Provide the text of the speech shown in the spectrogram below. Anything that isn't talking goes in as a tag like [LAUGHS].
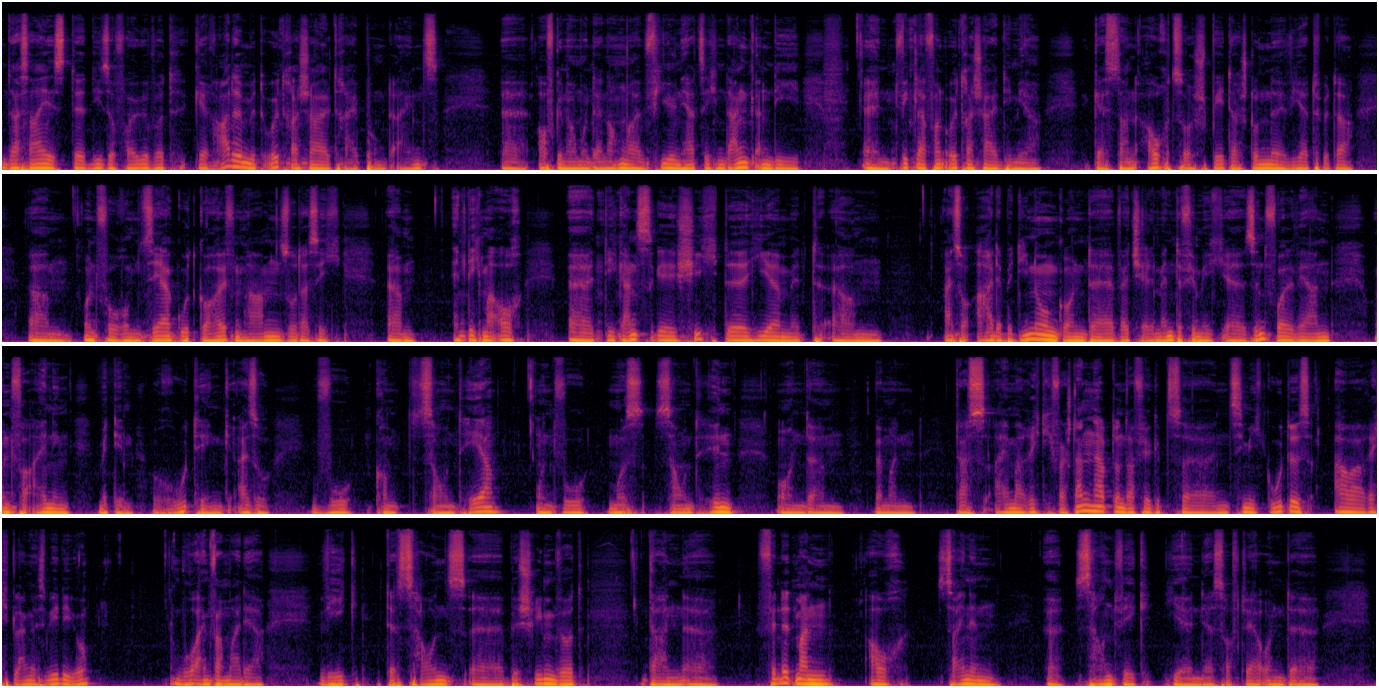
Das heißt, äh, diese Folge wird gerade mit Ultraschall 3.1 äh, aufgenommen. Und dann nochmal vielen herzlichen Dank an die Entwickler von Ultraschall, die mir gestern auch zur später Stunde via Twitter ähm, und Forum sehr gut geholfen haben, sodass ich ähm, endlich mal auch äh, die ganze Geschichte hier mit, ähm, also A, der Bedienung und äh, welche Elemente für mich äh, sinnvoll wären und vor allen Dingen mit dem Routing, also wo kommt Sound her und wo muss Sound hin. Und ähm, wenn man das einmal richtig verstanden habt und dafür gibt es äh, ein ziemlich gutes, aber recht langes Video, wo einfach mal der Weg des Sounds äh, beschrieben wird, dann äh, findet man auch seinen äh, Soundweg hier in der Software. Und äh,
